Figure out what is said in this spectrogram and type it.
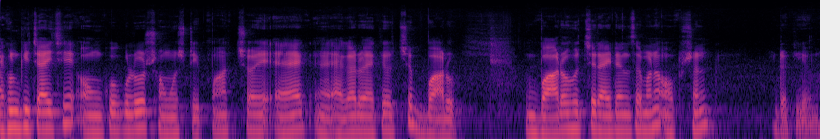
এখন কি চাইছে? অঙ্কগুলোর সমষ্টি। পাঁচ, ছয়, এক, এগারো, একে হচ্ছে বারো। বারো হচ্ছে রাইট অ্যান্সার মানে অপশান এটা কী হলো?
